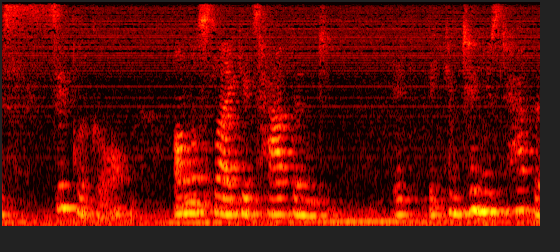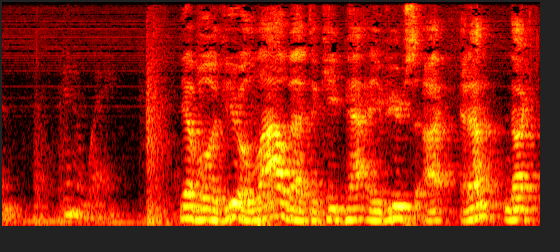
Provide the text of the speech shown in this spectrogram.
cyclical, almost like it's happened, it, it continues to happen in a way. Yeah, well, if you allow that to keep happening, if you're, I, and I'm not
